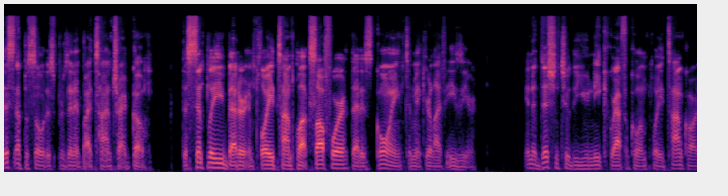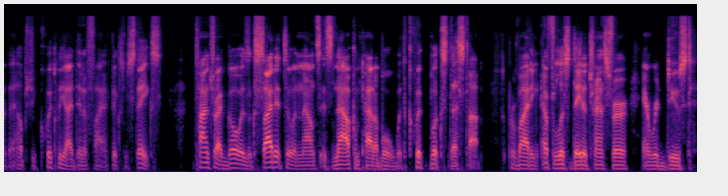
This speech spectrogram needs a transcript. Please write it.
This episode is presented by TimeTrak Go, the simply better employee time clock software that is going to make your life easier. In addition to the unique graphical employee time card that helps you quickly identify and fix mistakes, TimeTrak Go is excited to announce it's now compatible with QuickBooks Desktop, providing effortless data transfer and reduced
